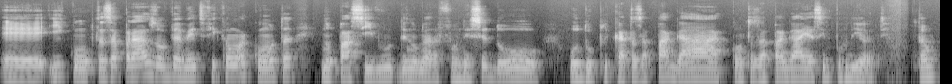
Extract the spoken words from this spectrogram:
É, e compras a prazo, obviamente, fica uma conta no passivo denominada fornecedor ou duplicatas a pagar, contas a pagar e assim por diante. Então,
